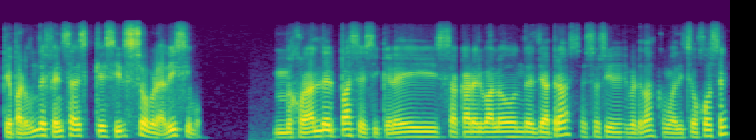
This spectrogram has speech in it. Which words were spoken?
que para un defensa es que es ir sobradísimo. Mejorar del pase si queréis sacar el balón desde atrás, eso sí es verdad, como ha dicho José,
